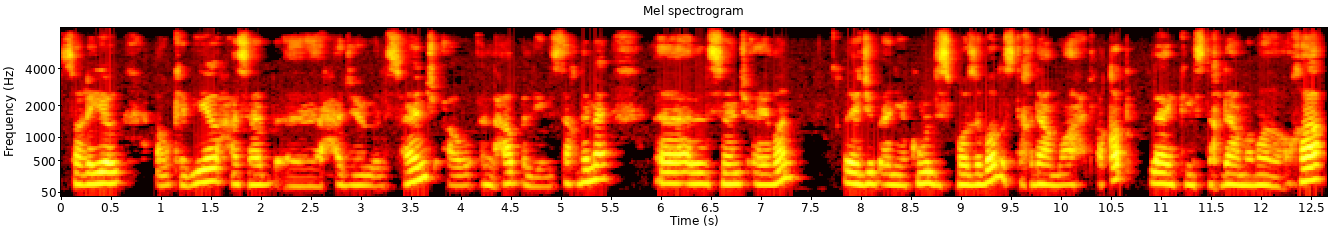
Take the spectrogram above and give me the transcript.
صغير أو كبير حسب آه، حجم السفنج أو الحب اللي نستخدمه. آه، السفنج أيضا يجب أن يكون disposable استخدام واحد فقط لا يمكن استخدامه مرة أخرى.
